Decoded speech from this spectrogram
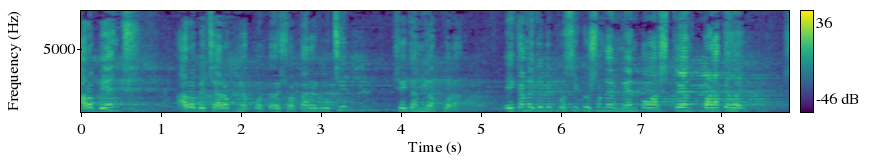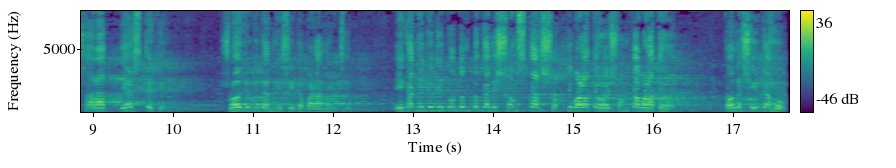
আরও বেঞ্চ আরও বিচারক নিয়োগ করতে হয় সরকারের উচিত, সেটা নিয়োগ করা। এখানে যদি প্রসিকিউশনের ম্যান পাওয়ার স্ট্রেংথ বাড়াতে হয়, সারা দেশ থেকে সহযোগিতা নিয়ে সেটা বাড়ানো উচিত। এখানে যদি তদন্তকারী সংস্কার শক্তি বাড়াতে হয়, সংখ্যা বাড়াতে হয়, তাহলে সেইটা হোক।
